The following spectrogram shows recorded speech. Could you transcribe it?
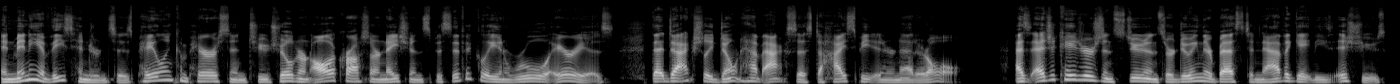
And many of these hindrances pale in comparison to children all across our nation, specifically in rural areas, that actually don't have access to high speed internet at all. As educators and students are doing their best to navigate these issues,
